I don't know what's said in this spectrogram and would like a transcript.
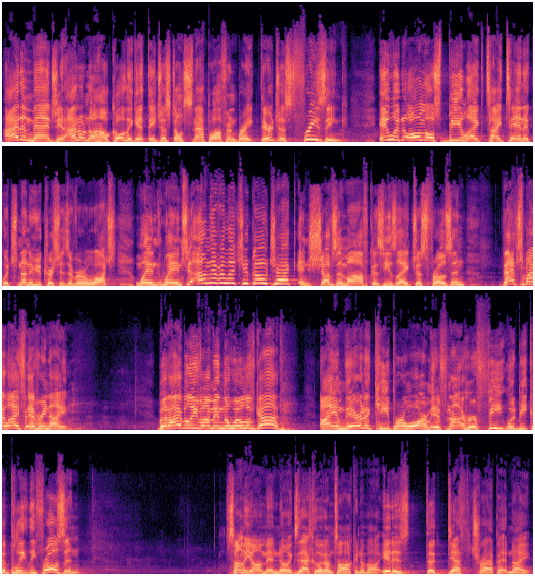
I'd imagine, I don't know how cold they get, they just don't snap off and break. They're just freezing. It would almost be like Titanic, which none of you Christians have ever watched, when, when she, I'll never let you go, Jack, and shoves him off because he's like just frozen. That's my life every night. But I believe I'm in the will of God. I am there to keep her warm. If not, her feet would be completely frozen. Some of y'all men know exactly what I'm talking about. It is the death trap at night.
